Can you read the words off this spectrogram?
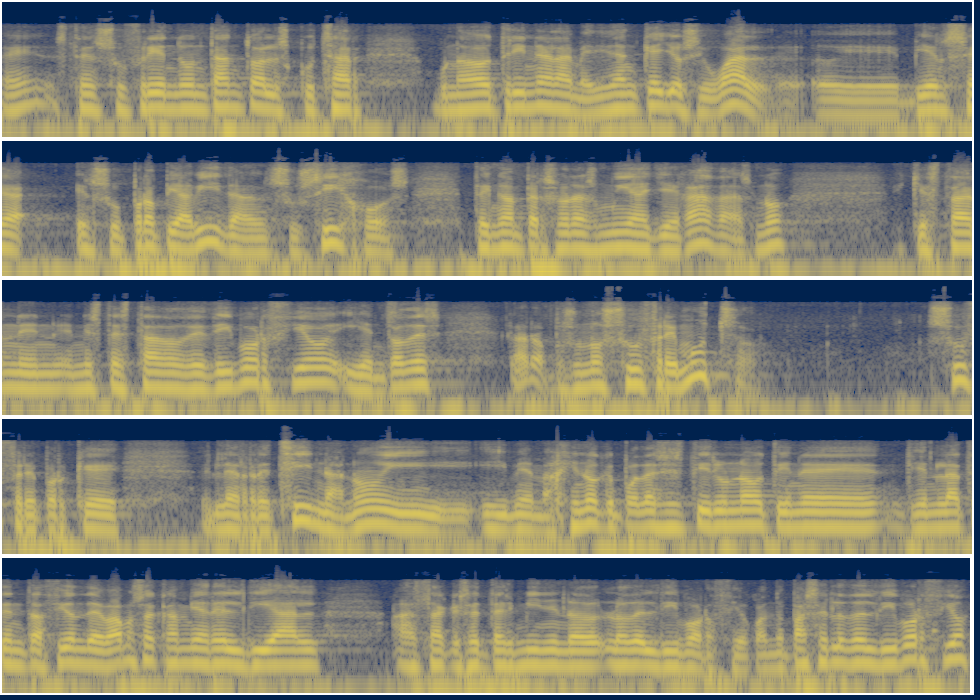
¿eh? estén sufriendo un tanto al escuchar una doctrina a la medida en que ellos igual, eh, bien sea en su propia vida, en sus hijos, tengan personas muy allegadas, ¿no? que están en, este estado de divorcio y entonces, claro, pues uno sufre mucho, sufre porque le rechina, ¿no? Y, me imagino que puede existir uno, tiene, tiene la tentación de vamos a cambiar el dial hasta que se termine lo, lo del divorcio. Cuando pase lo del divorcio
